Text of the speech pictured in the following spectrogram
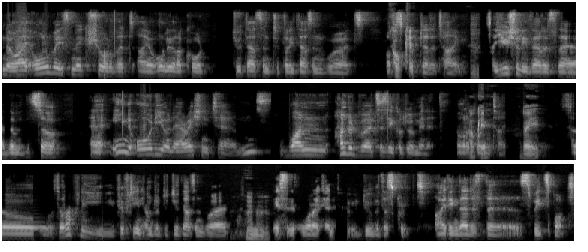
No, I always make sure that I only record 2,000 to 3,000 words of script at a time. So usually there is the, the so uh, in audio narration terms, 100 words is equal to a minute of recording Okay. time. Right. So, so roughly 1,500 to 2,000 words Hmm. is, is what I tend to do with a script. I think that is the sweet spot.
